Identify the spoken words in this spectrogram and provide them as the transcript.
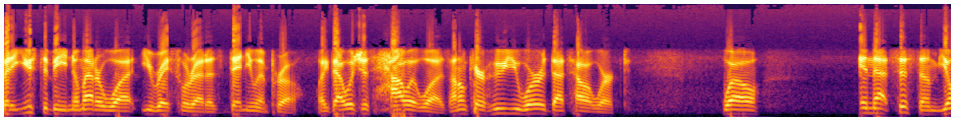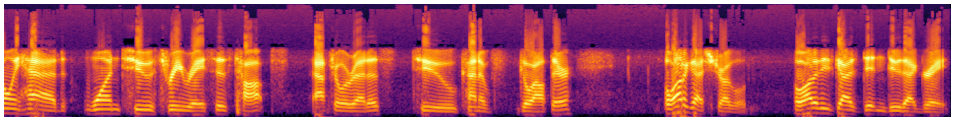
but it used to be no matter what you raced Loretta's, then you went pro. Like that was just how it was. I don't care who you were, that's how it worked. Well, in that system, you only had one, two, three races tops after Loretta's to kind of go out there. A lot of guys struggled. A lot of these guys didn't do that great.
